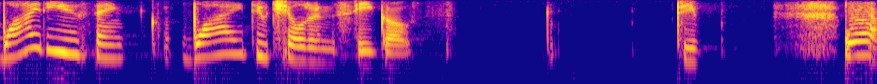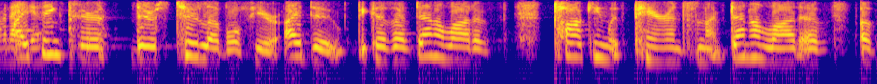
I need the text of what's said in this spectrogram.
why do you think? Why do children see ghosts? Do you? Well, I think there there's two levels here. I do because I've done a lot of talking with parents and I've done a lot of of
